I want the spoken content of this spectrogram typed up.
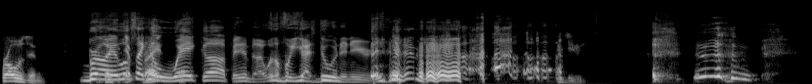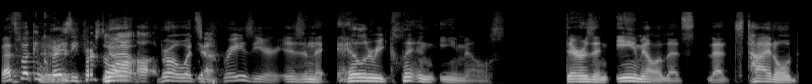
frozen bro like, it looks like right? he'll wake up and he'll be like what the fuck you guys doing in here that's fucking crazy first of no, all uh, bro what's yeah. crazier is in the hillary clinton emails there is an email that's that's titled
